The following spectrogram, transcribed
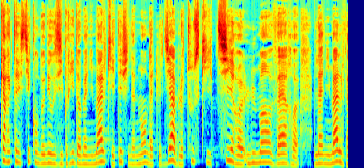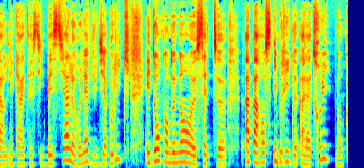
caractéristique qu'on donnait aux hybrides homme-animal qui était finalement d'être le diable. Tout ce qui tire l'humain vers l'animal, vers les caractéristiques bestiales relève du diabolique. Et donc en donnant cette apparence hybride à la truie, donc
